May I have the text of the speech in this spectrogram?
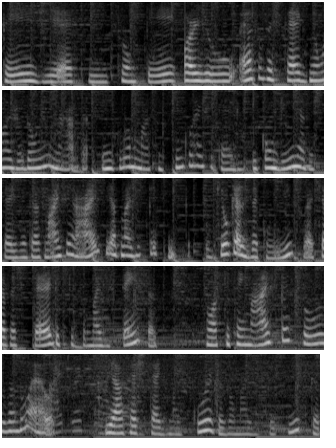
page, FYP, for you. Essas hashtags não ajudam em nada. Inclua no máximo 5 hashtags e combine as hashtags entre as mais gerais e as mais específicas. O que eu quero dizer com isso é que as hashtags que são mais extensas são as que têm mais pessoas usando elas. E as hashtags mais curtas ou mais específicas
